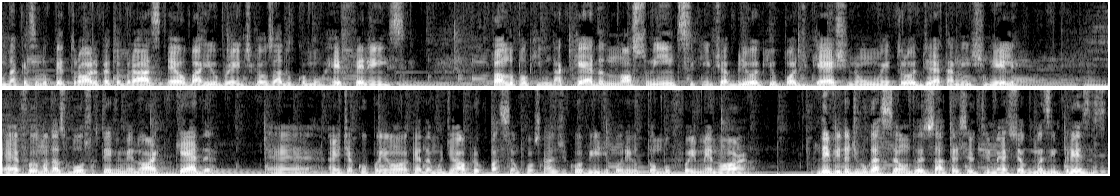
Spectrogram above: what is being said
na questão do petróleo, Petrobras, é o barril Brent que é usado como referência. Falando um pouquinho da queda do nosso índice, que a gente abriu aqui o podcast, não entrou diretamente nele, é, foi uma das bolsas que teve menor queda. É, a gente acompanhou a queda mundial, preocupação com os casos de Covid, porém o tombo foi menor, devido à divulgação do resultado do terceiro trimestre de algumas empresas.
